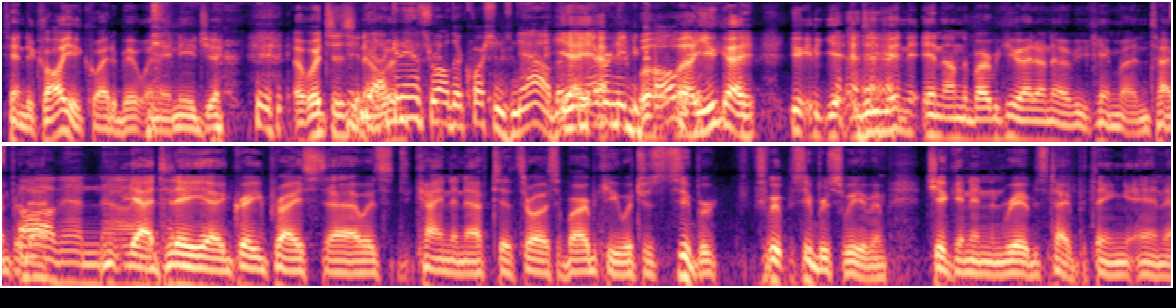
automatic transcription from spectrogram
tend to call you quite a bit when they need you, which is you know. yeah, I can answer all their questions now. They never need to well, call well, me. you guys, you, you, did you get in, in on the barbecue? I don't know if you came in time for that. Oh, man, no, yeah, today uh, Greg Price uh, was kind enough to throw us a barbecue, which was super, super, sweet of him, chicken and ribs type of thing, and uh,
